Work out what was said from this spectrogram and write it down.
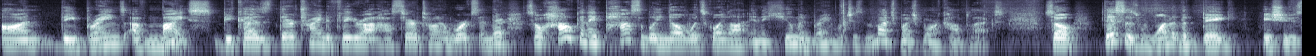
on the brains of mice because they're trying to figure out how serotonin works in there. So how can they possibly know what's going on in the human brain, which is much, much more complex? So this is one of the big issues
